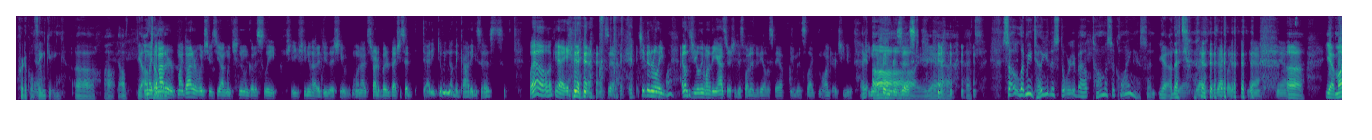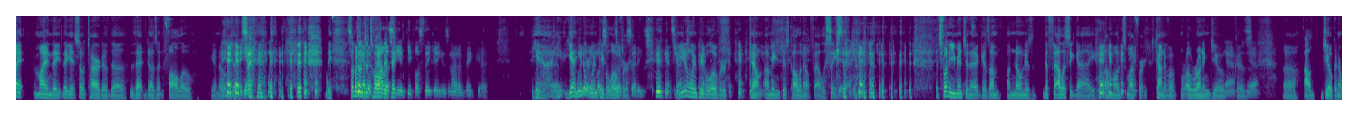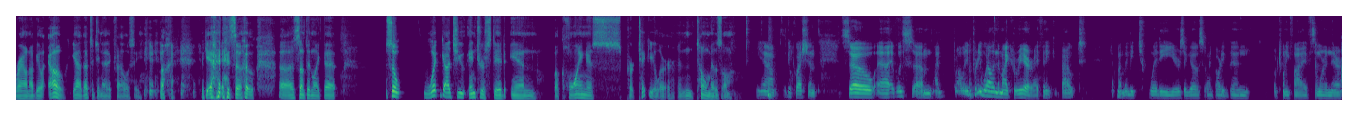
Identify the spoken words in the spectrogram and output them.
critical yeah. thinking. Uh, I'll, I'll yeah. My daughter, them. my daughter, when she was young, when she didn't want to go to sleep, she she knew how to do this. She when I started putting to bed, she said, "Daddy, do we know that God exists?" Well, okay. so she didn't really. I don't think she really wanted the answer. She just wanted to be able to stay up a few minutes like longer, and she knew, she knew oh, I couldn't resist. yeah. So let me tell you the story about Thomas Aquinas, and yeah, that's yeah, right, exactly. Yeah, yeah. Uh, yeah, my mine they they get so tired of the that doesn't follow you know, sometimes it's hard to take in people's thinking. It's not a big. Uh, yeah, uh, yeah, you don't win people over. Settings. Right. You don't win people over. Count. I mean, just calling out fallacies. it's funny you mentioned that because I'm I'm known as the fallacy guy amongst my friends. Kind of a, a running joke because. Yeah, yeah. Uh, I'll joking around. I'll be like, "Oh, yeah, that's a genetic fallacy." yeah, so uh, something like that. So, what got you interested in Aquinas, particular in Thomism? Yeah, a good question. So uh, it was um, I probably pretty well into my career. I think about about maybe 20 years ago. So I'd already been or 25 somewhere in there.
